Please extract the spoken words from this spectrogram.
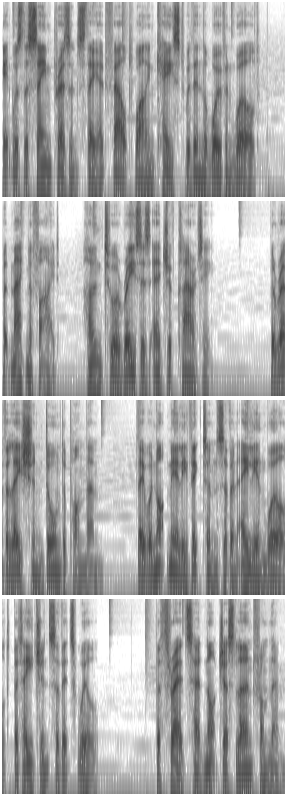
It was the same presence they had felt while encased within the woven world, but magnified, honed to a razor's edge of clarity. The revelation dawned upon them. They were not merely victims of an alien world but agents of its will. The threads had not just learned from them.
